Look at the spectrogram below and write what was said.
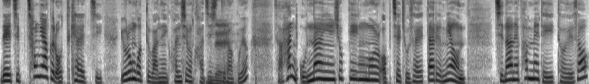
내 집 청약을 어떻게 할지 이런 것도 많이 관심을 가지시더라고요. 네. 자, 한 온라인 쇼핑몰 업체 조사에 따르면 지난해 판매 데이터에서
